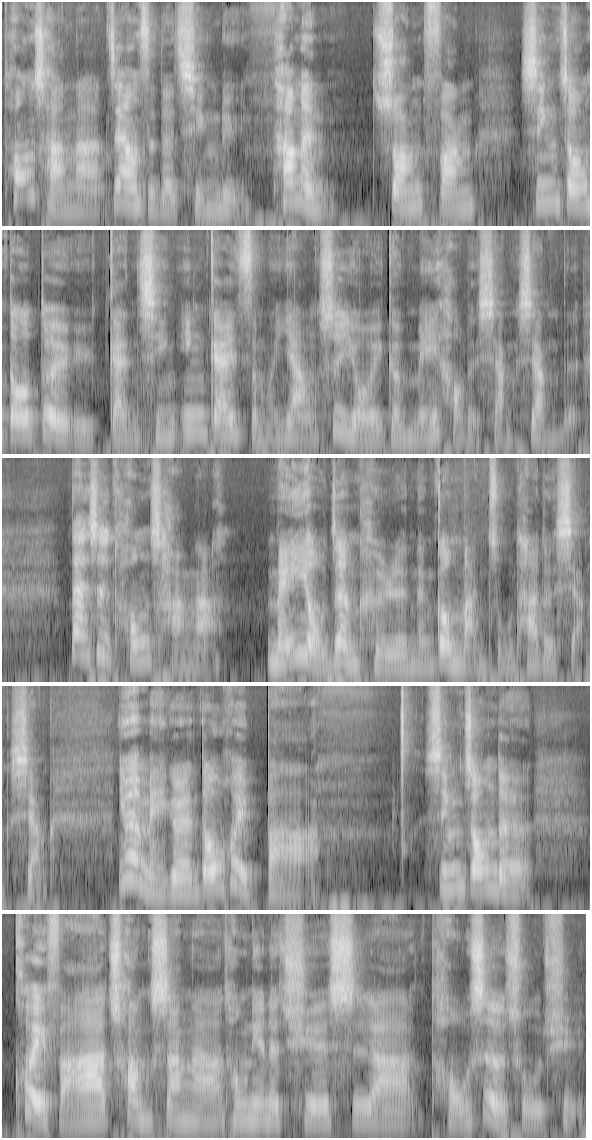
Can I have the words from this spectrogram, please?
通常啊，这样子的情侣，他们双方心中都对于感情应该怎么样是有一个美好的想象的，但是通常啊。没有任何人能够满足他的想象，因为每个人都会把 心中的匮乏啊、创伤啊、童年的缺失啊投射出去。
